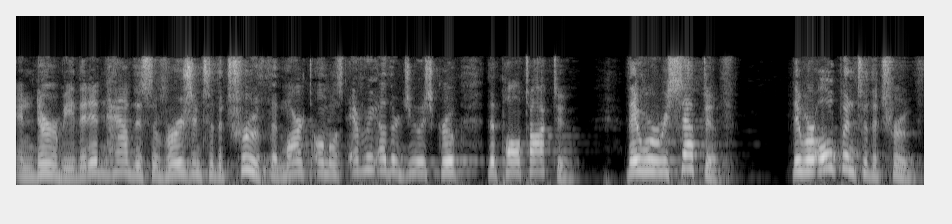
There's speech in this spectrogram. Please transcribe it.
and Derbe, they didn't have this aversion to the truth that marked almost every other Jewish group that Paul talked to. They were receptive. They were open to the truth.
